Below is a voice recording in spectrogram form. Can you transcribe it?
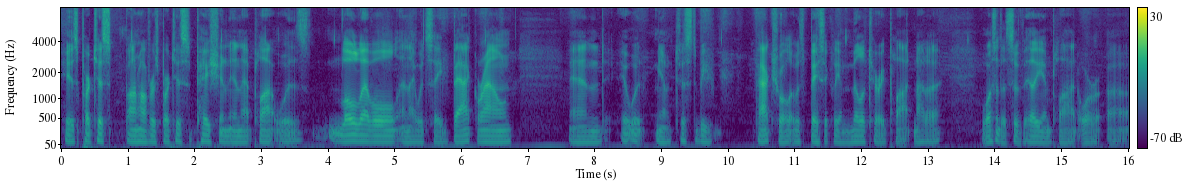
his partic- Bonhoeffer's participation in that plot was low level and I would say background. And it was, you know, just to be factual, it was basically a military plot, not a, it wasn't a civilian plot or uh,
